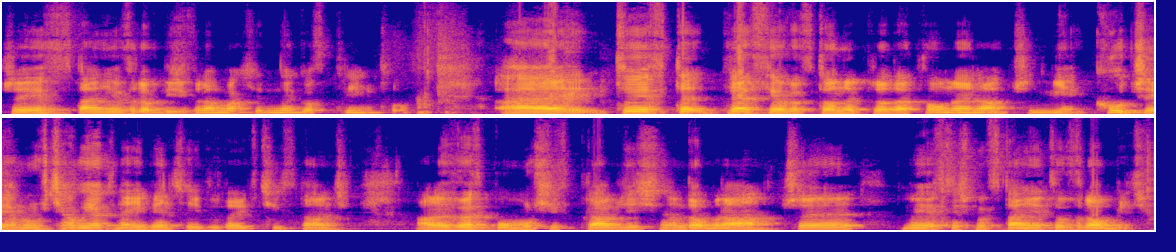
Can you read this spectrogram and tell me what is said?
że jest w stanie zrobić w ramach jednego sprintu. Tu jest presja we stronę product ownera, czyli nie, kurczę, ja bym chciał jak najwięcej tutaj wcisnąć, ale zespół musi sprawdzić, no dobra, czy my jesteśmy w stanie to zrobić.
